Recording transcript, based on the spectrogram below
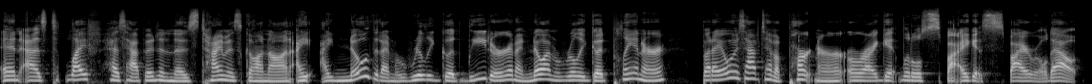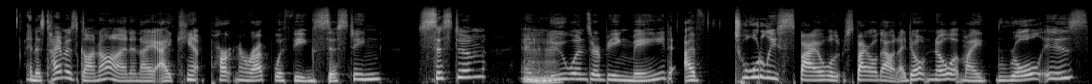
And as t- life has happened and as time has gone on, I, I know that I'm a really good leader and I know I'm a really good planner, but I always have to have a partner or I get little spy I get spiraled out. And as time has gone on and I, I can't partner up with the existing system and mm-hmm. new ones are being made, I've totally spiraled spiraled out. I don't know what my role is.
